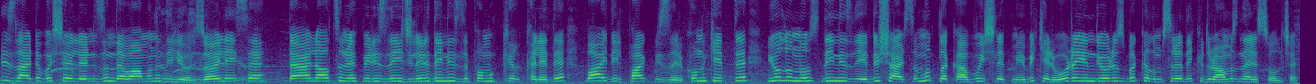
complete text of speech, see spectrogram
Bizler de başarılarınızın devamını diliyoruz. Öyleyse değerli Altın Rehber izleyicileri Denizli Pamukkale'de Baydil Park bizleri konuk etti. Yolunuz Denizli'ye düşerse mutlaka bu işletmeye bir kere uğrayın diyoruz. Bakalım sıradaki durağımız neresi olacak?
